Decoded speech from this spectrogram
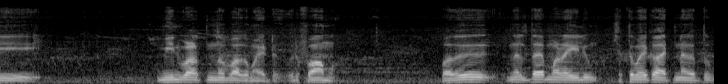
ഈ മീൻ വളർത്തുന്ന ഭാഗമായിട്ട് ഒരു ഫാം അപ്പോൾ അത് ഇന്നലത്തെ മഴയിലും ശക്തമായ കാറ്റിനകത്തും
